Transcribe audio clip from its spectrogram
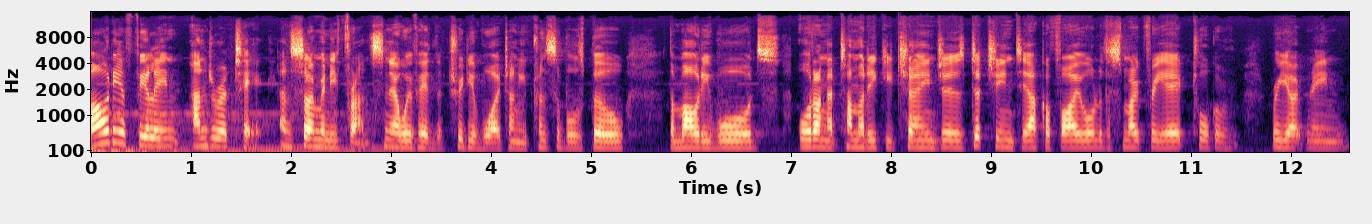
Māori are feeling under attack on so many fronts. Now we've had the Treaty of Waitangi Principles Bill, the Māori wards, Oranga Tamariki changes, ditching Te Aka Whai, all of the Smoke Free Act, talk of reopening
